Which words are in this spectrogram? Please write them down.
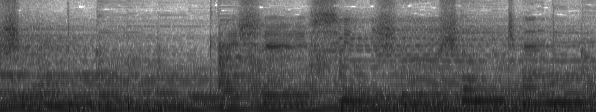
时，开始细数生辰。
